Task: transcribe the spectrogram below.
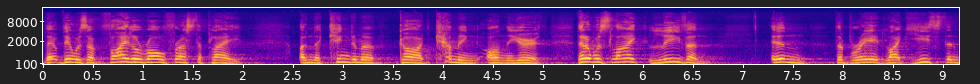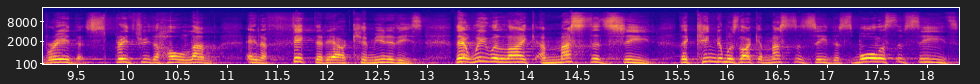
that there was a vital role for us to play in the kingdom of God coming on the earth. That it was like leaven in the bread, like yeast in bread that spread through the whole lump and affected our communities. That we were like a mustard seed. The kingdom was like a mustard seed, the smallest of seeds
